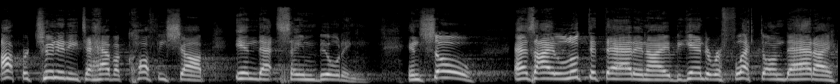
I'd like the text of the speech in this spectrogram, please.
opportunity to have a coffee shop in that same building. And so as I looked at that and I began to reflect on that, I,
